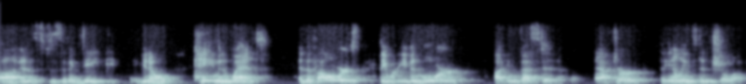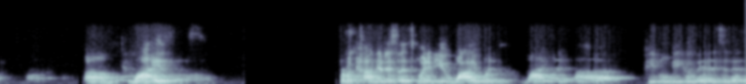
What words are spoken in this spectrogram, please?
Uh, and a specific date, you know, came and went. And the followers, they were even more uh, invested after the aliens didn't show up. Um, why is this? From a cognitive dissonance point of view, why would, why would, uh, people be committed to this,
